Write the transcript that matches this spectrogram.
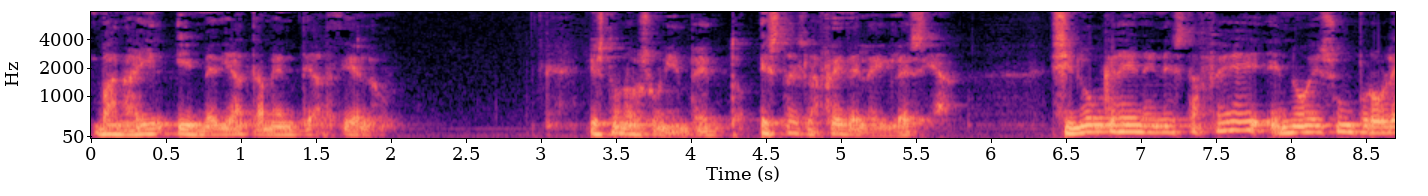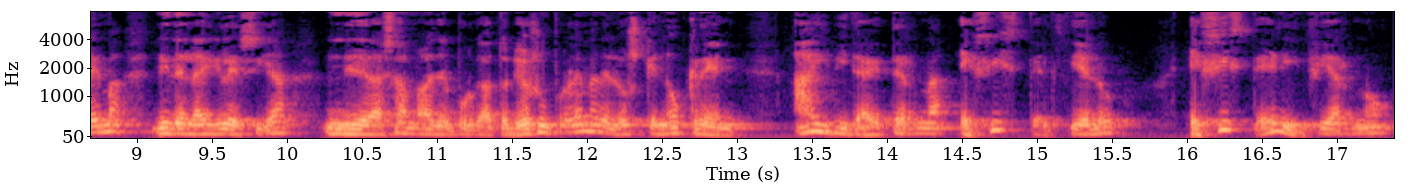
van a ir inmediatamente al cielo. Esto no es un invento, esta es la fe de la Iglesia. Si no creen en esta fe, no es un problema ni de la Iglesia ni de las almas del purgatorio, es un problema de los que no creen. Hay vida eterna, existe el cielo, existe el infierno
